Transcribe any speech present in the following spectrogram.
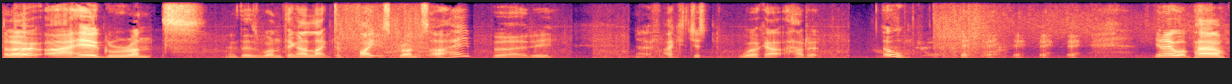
Hello, I hear grunts. If there's one thing I like to fight, it's grunts. Oh, hey, birdie. Now, if I could just work out how to... Oh! you know what, pal?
